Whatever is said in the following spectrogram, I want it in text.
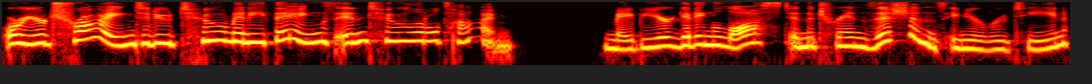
or you're trying to do too many things in too little time. Maybe you're getting lost in the transitions in your routine,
